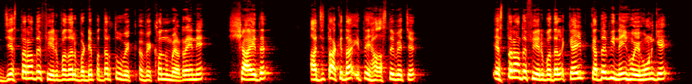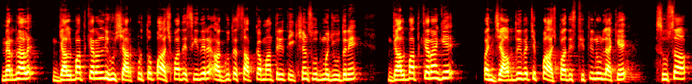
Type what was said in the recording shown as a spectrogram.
ਜਿਸ ਤਰ੍ਹਾਂ ਦੇ ਫੇਰਬਦਲ ਵੱਡੇ ਪੱਧਰ ਤੋਂ ਵੇਖ- ਵੇਖਣ ਨੂੰ ਮਿਲ ਰਹੇ ਨੇ, ਸ਼ਾਇਦ ਅੱਜ ਤੱਕ ਦਾ ਇਤਿਹਾਸ ਦੇ ਵਿੱਚ ਇਸ ਤਰ੍ਹਾਂ ਦੇ ਫੇਰਬਦਲ ਕਈ ਕਦੇ ਵੀ ਨਹੀਂ ਹੋਏ ਹੋਣਗੇ। ਮੇਰੇ ਨਾਲ ਗੱਲਬਾਤ ਕਰਨ ਲਈ ਹੁਸ਼ਿਆਰਪੁਰ ਤੋਂ ਭਾਜਪਾ ਦੇ ਸੀਨੀਅਰ ਆਗੂ ਤੇ ਸਾਬਕਾ ਮੰਤਰੀ ਤੀਕਸ਼ਣ ਸੂਦ ਮੌਜੂਦ ਨੇ। ਗੱਲਬਾਤ ਕਰਾਂਗੇ ਪੰਜਾਬ ਦੇ ਵਿੱਚ ਭਾਜਪਾ ਦੀ ਸਥਿਤੀ ਨੂੰ ਲੈ ਕੇ। ਸੂਸਾ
